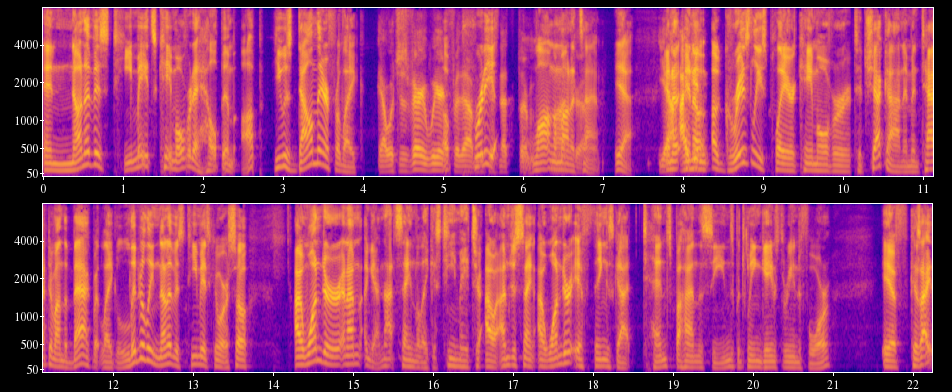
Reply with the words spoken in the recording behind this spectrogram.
and none of his teammates came over to help him up. He was down there for like Yeah, which is very weird a for them. pretty because that's their long amount of time. Yeah. Yeah, and, a, and a- a Grizzlies player came over to check on him and tapped him on the back, but like literally none of his teammates came over. So I wonder, and I'm again not saying that like his teammates are out. I'm just saying I wonder if things got tense behind the scenes between games three and four. If because I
